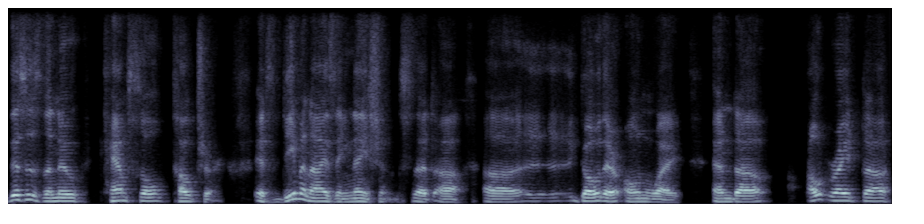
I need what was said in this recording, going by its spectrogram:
This is the new cancel culture. It's demonizing nations that uh, uh, go their own way. And uh, outright uh,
